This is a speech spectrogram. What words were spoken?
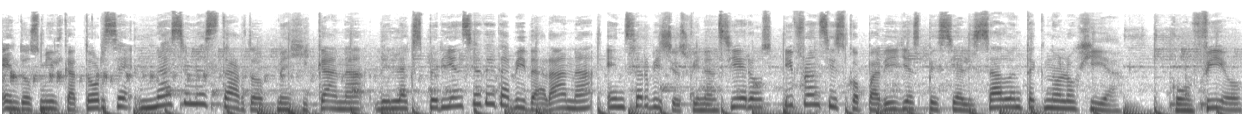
En 2014 nace una startup mexicana de la experiencia de David Arana en servicios financieros y Francisco Padilla especializado en tecnología. Confío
